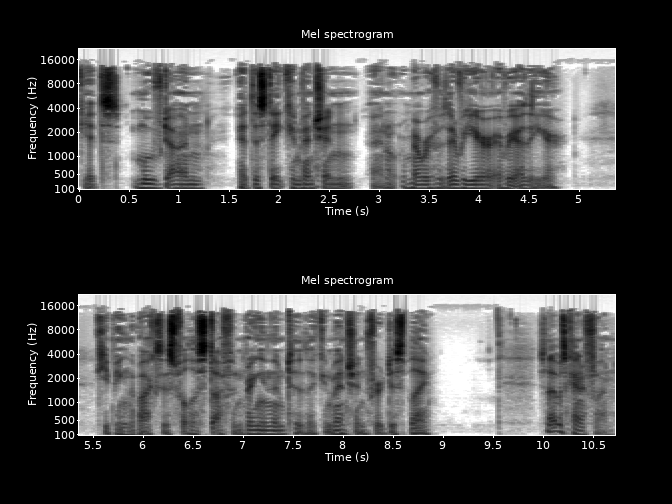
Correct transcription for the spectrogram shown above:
gets moved on at the state convention. I don't remember if it was every year or every other year, keeping the boxes full of stuff and bringing them to the convention for display. So that was kind of fun.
